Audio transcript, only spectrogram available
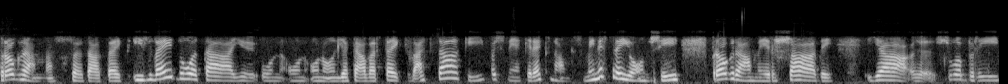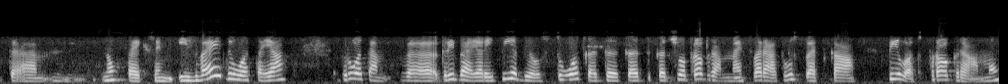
programmas teikt, izveidotāji un, un, un, un, ja tā var teikt, vecāki īpašnieki ir ekonomikas ministrija, un šī programma ir šādi, jā, šobrīd, nu, teiksim, izveidota. Jā. Protams, gribēju arī piebilst to, ka šo programmu mēs varētu uztvert kā pilotu programmu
